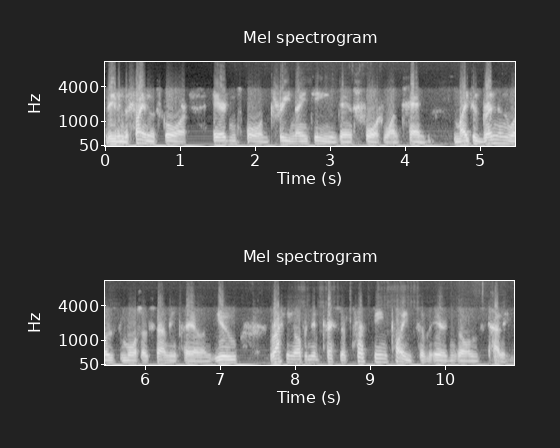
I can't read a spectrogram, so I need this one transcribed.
leaving the final score Erin's Own 319 against Fort 110. Michael Brennan was the most outstanding player on view, racking up an impressive 13 points of Erin's Own's tally.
